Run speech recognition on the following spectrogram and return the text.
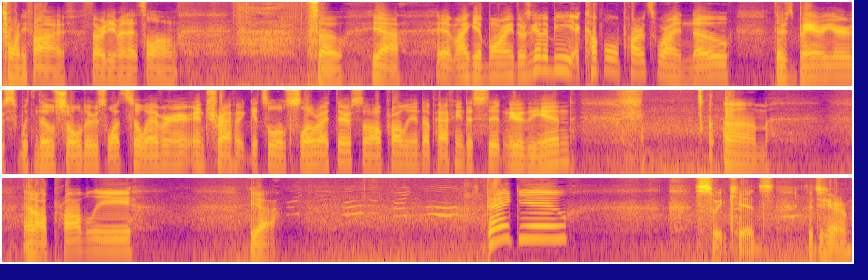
25, 30 minutes long. So, yeah, it might get boring. There's going to be a couple parts where I know there's barriers with no shoulders whatsoever, and traffic gets a little slow right there, so I'll probably end up having to sit near the end. Um, and I'll probably, yeah. Thank you! Sweet kids. Did you hear them?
